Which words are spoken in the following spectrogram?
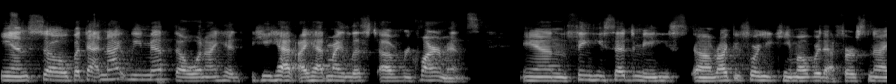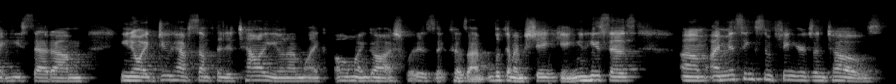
and so but that night we met though, and I had he had I had my list of requirements. And the thing he said to me, he's uh, right before he came over that first night, he said, um, you know, I do have something to tell you. And I'm like, oh my gosh, what is it? Because I'm looking, I'm shaking. And he says, um, I'm missing some fingers and toes.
